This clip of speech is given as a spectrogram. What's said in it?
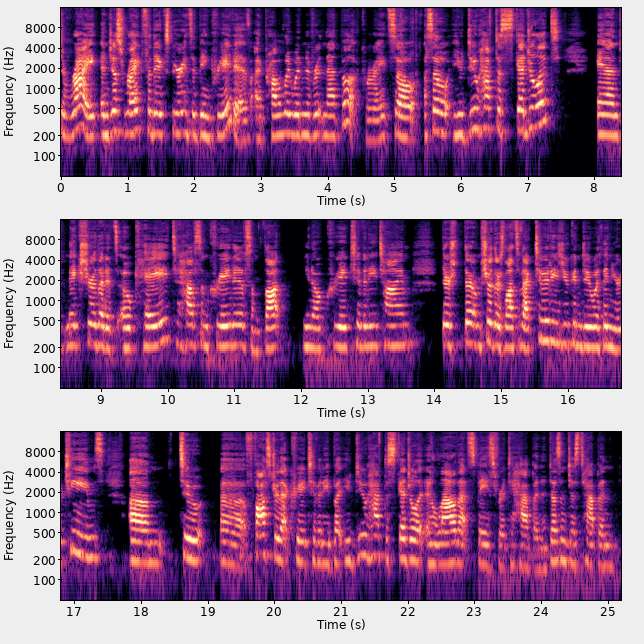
to write and just write for the experience of being creative, I probably wouldn't have written that book, right? So so you do have to schedule it and make sure that it's okay to have some creative, some thought, you know, creativity time. There's there I'm sure there's lots of activities you can do within your teams um, to uh, foster that creativity, but you do have to schedule it and allow that space for it to happen. It doesn't just happen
